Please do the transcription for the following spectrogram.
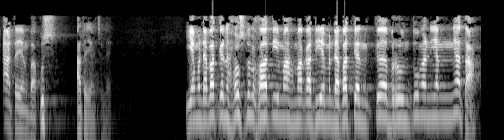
Ada yang bagus, ada yang jelek. Yang mendapatkan husnul khatimah maka dia mendapatkan keberuntungan yang nyata,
